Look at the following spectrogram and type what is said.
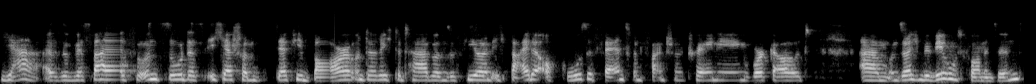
Ja, also es war halt für uns so, dass ich ja schon sehr viel Bar unterrichtet habe und Sophia und ich beide auch große Fans von Functional Training, Workout ähm, und solchen Bewegungsformen sind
